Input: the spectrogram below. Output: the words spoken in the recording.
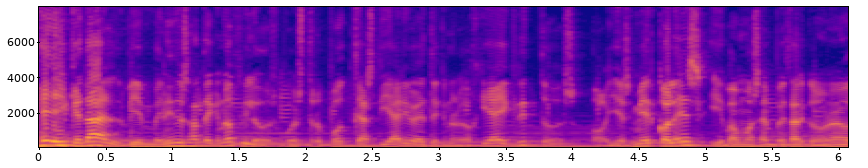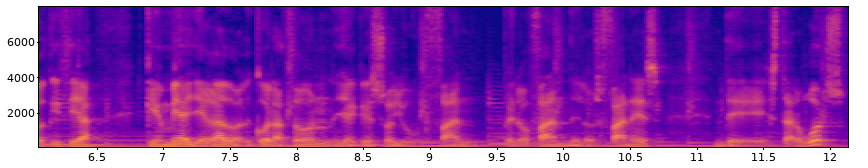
Hey, ¿qué tal? Bienvenidos a Tecnófilos, vuestro podcast diario de tecnología y criptos. Hoy es miércoles y vamos a empezar con una noticia que me ha llegado al corazón, ya que soy un fan, pero fan de los fans de Star Wars.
